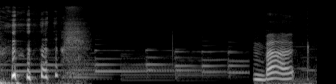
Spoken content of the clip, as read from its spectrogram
I'm back.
